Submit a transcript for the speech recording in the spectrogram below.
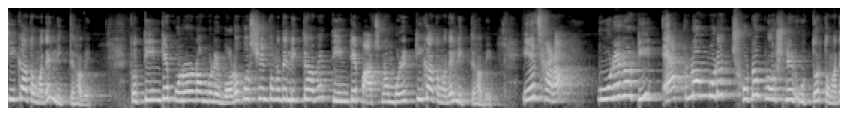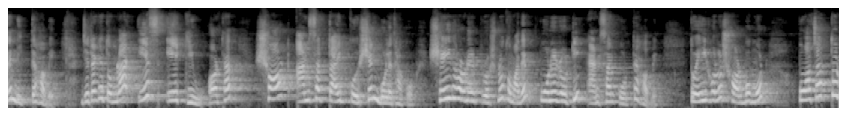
টিকা তোমাদের লিখতে হবে। তো তিনটে পনেরো নম্বরের বড় কোশ্চেন তোমাদের লিখতে হবে, তিনটে পাঁচ নম্বরের টিকা তোমাদের লিখতে হবে। এছাড়া পনেরোটি এক নম্বরের ছোট প্রশ্নের উত্তর তোমাদের লিখতে হবে, যেটাকে তোমরা এস এ কিউ অর্থাৎ শর্ট আনসার টাইপ কোয়েশ্চেন বলে থাকো। সেই ধরনের প্রশ্ন তোমাদের পনেরোটি অ্যান্সার করতে হবে। তো এই হলো সর্বমোট পঁচাত্তর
